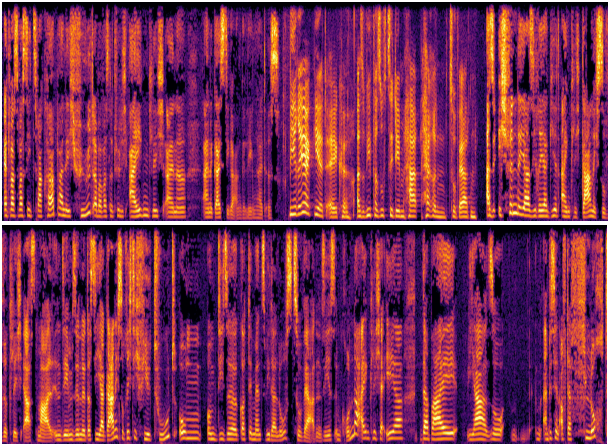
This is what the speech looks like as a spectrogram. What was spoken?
etwas, was sie zwar körperlich fühlt, aber was natürlich eigentlich eine, eine geistige Angelegenheit ist. Wie reagiert Elke? Also wie versucht sie dem Herr Herren zu werden? Also ich finde ja, sie reagiert eigentlich gar nicht so wirklich erstmal, in dem Sinne, dass sie ja gar nicht so richtig viel tut, um, um diese Gottdemenz wieder loszuwerden. Sie ist im Grunde eigentlich ja eher dabei, ja, so ein bisschen auf der Flucht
